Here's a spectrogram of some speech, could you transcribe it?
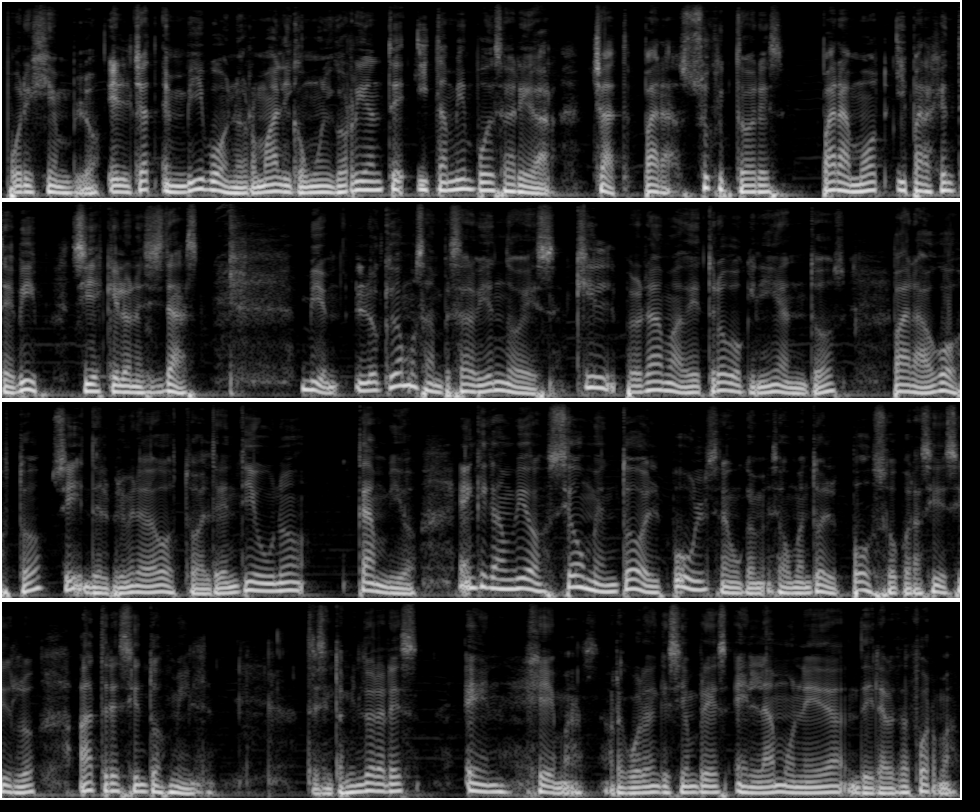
Por ejemplo, el chat en vivo normal y común y corriente y también podés agregar chat para suscriptores, para mod y para gente VIP si es que lo necesitas. Bien, lo que vamos a empezar viendo es que el programa de Trovo 500 para agosto, ¿sí? del 1 de agosto al 31, cambió. ¿En qué cambió? Se aumentó el pool, se aumentó el pozo, por así decirlo, a 300 mil. 300 mil dólares en gemas. Recuerden que siempre es en la moneda de la plataforma.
